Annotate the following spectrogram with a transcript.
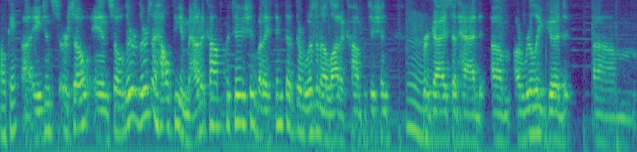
Okay. uh, agents or so, and so there, there's a healthy amount of competition. But I think that there wasn't a lot of competition Hmm. for guys that had um, a really good um,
